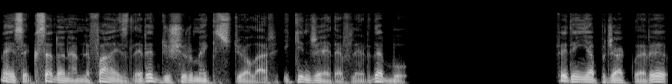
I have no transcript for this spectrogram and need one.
Neyse, kısa dönemli faizleri düşürmek istiyorlar. İkinci hedefleri de bu. Fed'in yapacakları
